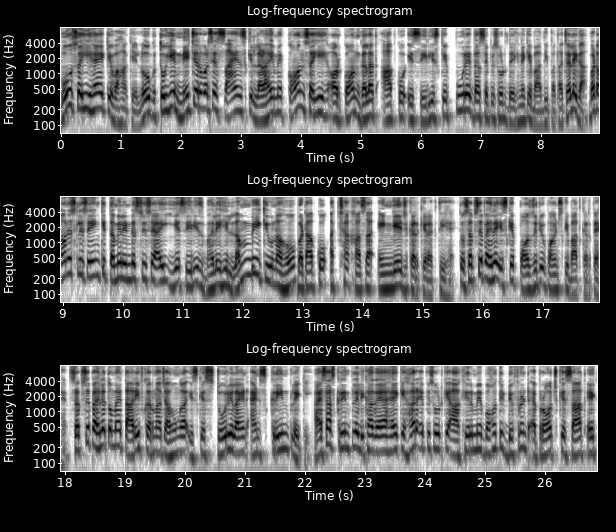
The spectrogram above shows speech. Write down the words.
वो सही है कि वहाँ के लोग तो ये नेचर वर्सेस साइंस की लड़ाई में कौन सही और कौन गलत, आपको इस सीरीज़ के पूरे दस एपिसोड देखने के बाद ही पता चलेगा। बट ऑनेस्टली सेइंग कि तमिल इंडस्ट्री से आई, ये सीरीज़ भले ही लंबी क्यों ना हो बट आपको अच्छा खासा एंगेज करके रखती है। तो सबसे पहले इसके पॉजिटिव पॉइंट्स की बात करते हैं। सबसे पहले तो मैं तारीफ़ करना चाहूँगा इसके स्टोरी लाइन एंड स्क्रीन प्ले की। ऐसा स्क्रीन प्ले लिखा गया है कि हर एपिसोड के आखिर में बहुत ही डिफरेंट अप्रोच के साथ एक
